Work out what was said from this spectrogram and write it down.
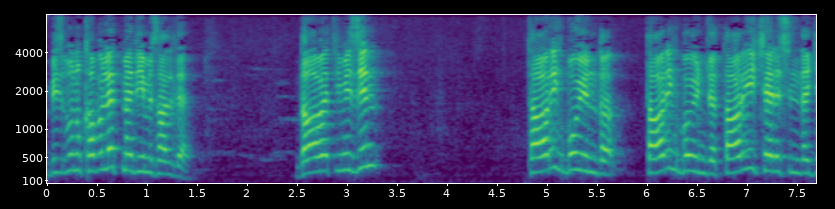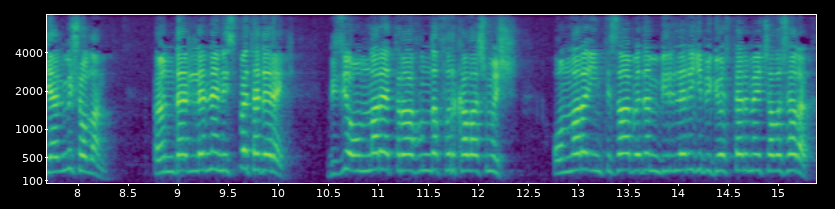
biz bunu kabul etmediğimiz halde davetimizin tarih boyunda, tarih boyunca, tarih içerisinde gelmiş olan önderlerine nispet ederek bizi onlar etrafında fırkalaşmış, onlara intisap eden birileri gibi göstermeye çalışarak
